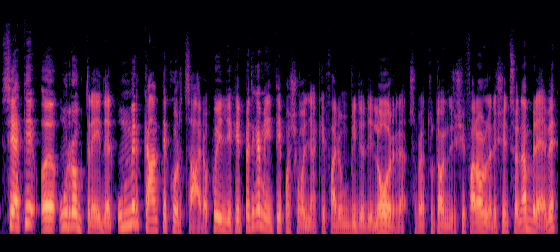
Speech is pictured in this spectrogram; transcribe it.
siete uh, un Rogue Trader, un mercante corsaro, quelli che praticamente, poi ci voglio anche fare un video di lore, soprattutto quando ci farò la recensione a breve,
